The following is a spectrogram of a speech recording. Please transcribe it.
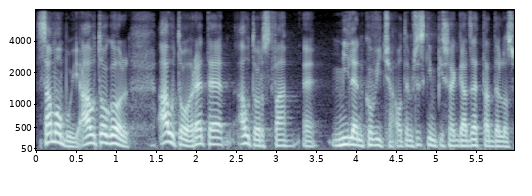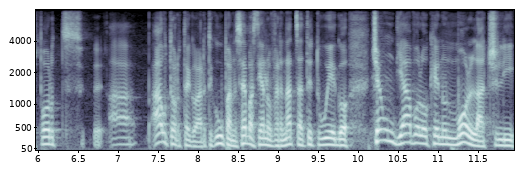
samobój, autogol, auto, retę autorstwa e, Milenkowicza. O tym wszystkim pisze Gazeta dello Sport, a autor tego artykułu, pan Sebastiano Vernazza, tytułuje go un diavolo che non molla, czyli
